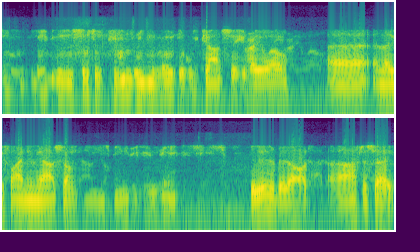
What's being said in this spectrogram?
some. Maybe there's a sort of camber in the road that we can't see very well, uh, and they find in the outside it is. It is a bit odd, I have to say,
